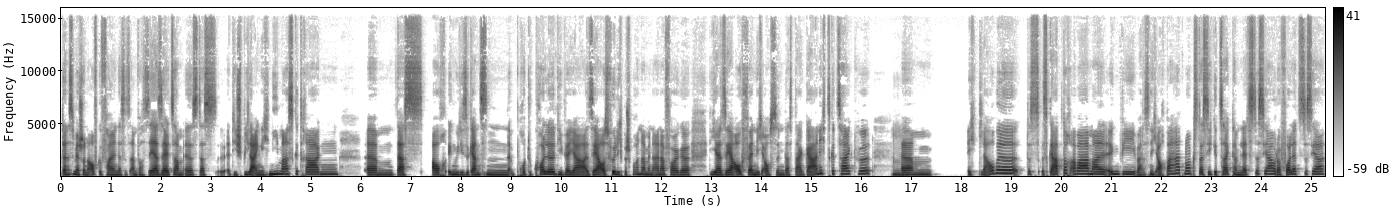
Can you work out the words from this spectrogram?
dann ist mir schon aufgefallen, dass es einfach sehr seltsam ist, dass äh, die Spieler eigentlich nie Maske tragen, ähm, dass auch irgendwie diese ganzen Protokolle, die wir ja sehr ausführlich besprochen haben in einer Folge, die ja sehr aufwendig auch sind, dass da gar nichts gezeigt wird. Mhm. Ähm, ich glaube, das, es gab doch aber mal irgendwie, war das nicht auch bei Hard Knocks, dass sie gezeigt haben letztes Jahr oder vorletztes Jahr,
